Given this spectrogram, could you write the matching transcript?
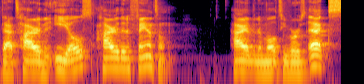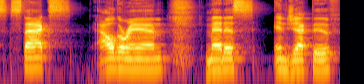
That's higher than EOS, higher than Fantom, higher than the Multiverse X, Stacks, Algorand, Metis, Injective,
